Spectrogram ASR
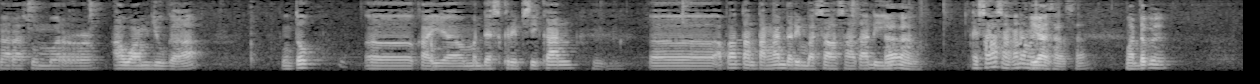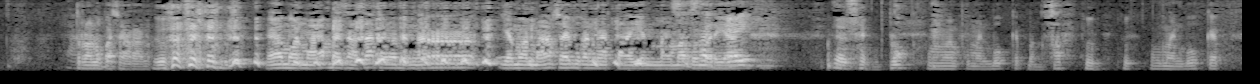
narasumber awam juga untuk eh, kayak mendeskripsikan eh, apa tantangan dari Mbak Salsa tadi. Heeh. Eh Salsa kan namanya? Iya, salsa. Madep ya. Terlalu pasaran. ya mohon maaf Mbak Salsa kalau denger ya mohon maaf saya bukan ngatain nama pemberian. Blok pemain pemain bokep bangsat. Pemain bokep.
